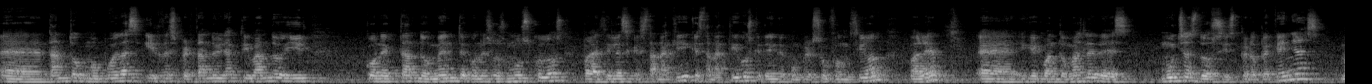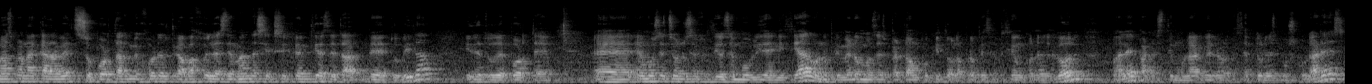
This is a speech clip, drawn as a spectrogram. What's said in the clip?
eh, tanto como puedas, ir despertando, ir activando, ir conectando mente con esos músculos para decirles que están aquí, que están activos, que tienen que cumplir su función, ¿vale? Eh, y que cuanto más le des muchas dosis, pero pequeñas, más van a cada vez soportar mejor el trabajo y las demandas y exigencias de, tu vida y de tu deporte. Eh, hemos hecho unos ejercicios de movilidad inicial. Bueno, primero hemos despertado un poquito la propiocepción con el gol, ¿vale? Para estimular bien los receptores musculares,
